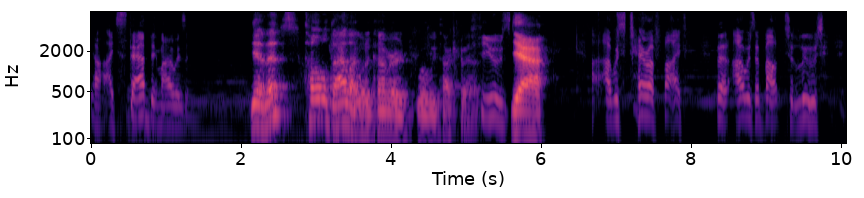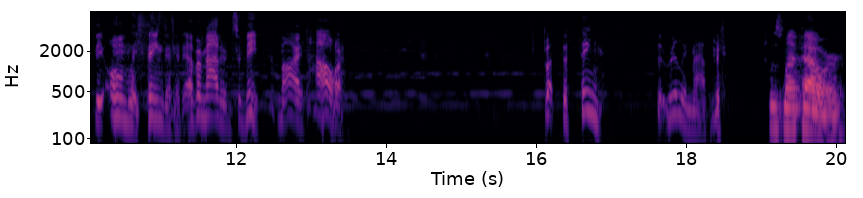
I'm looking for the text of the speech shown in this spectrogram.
Yeah, I stabbed him. I was yeah, that total dialogue would have covered what we talked about. confused. Yeah. I- I was terrified that I was about to lose the only thing that had ever mattered to me my power. But the thing that really mattered Was my power.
